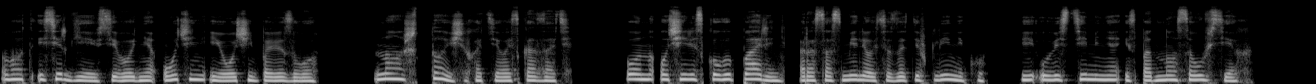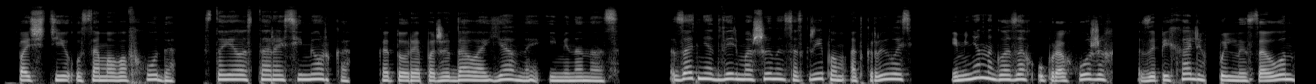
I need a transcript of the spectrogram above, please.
Вот и Сергею сегодня очень и очень повезло. Но что еще хотелось сказать? Он очень рисковый парень, раз осмелился зайти в клинику и увести меня из-под носа у всех. Почти у самого входа стояла старая семерка, которая поджидала явно именно нас. Задняя дверь машины со скрипом открылась, и меня на глазах у прохожих запихали в пыльный салон,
